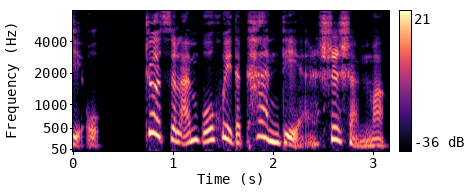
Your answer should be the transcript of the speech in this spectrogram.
九，这次兰博会的看点是什么？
